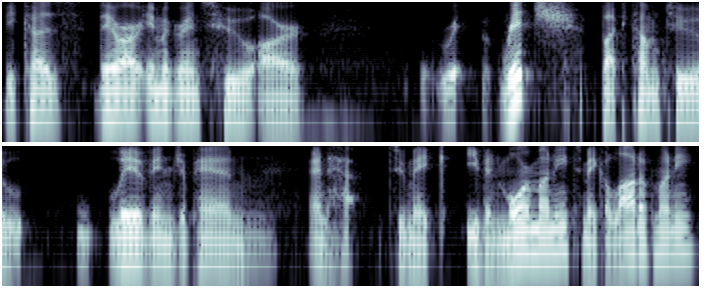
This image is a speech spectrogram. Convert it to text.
because there are immigrants who are rich but come to live in Japan and ha- to make even more money, to make a lot of money.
